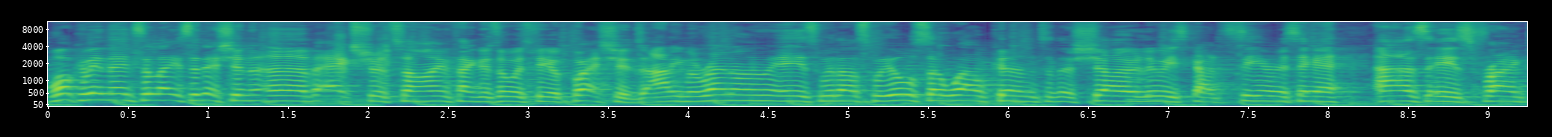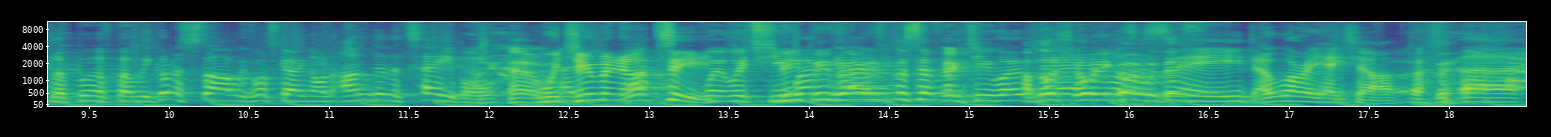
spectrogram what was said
Welcome in then to the latest edition of Extra Time. Thank you as always for your questions. Ali Moreno is with us. We also welcome to the show Luis Garcia is here, as is Frank Leboeuf. But we've got to start with what's going on under the table. which you may not see. Which you be, won't be very able- specific. Which you won't I'm not sure where you're able going to with this. see. Don't worry, HR. Uh,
